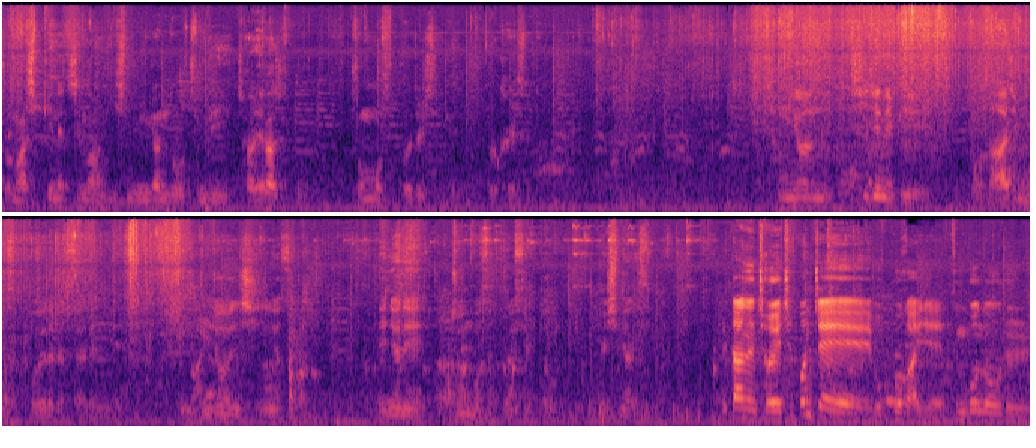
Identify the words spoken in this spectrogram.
좀 아쉽긴 했지만 26년도 준비 잘 해가지고 좋은 모습 보여드릴 수 있게 노력하겠습니다. 작년 시즌에 비해 더 나아진 모습 보여드렸어야 되는데 좀 안 좋은 시즌이었어가지고 내년에 좋은 모습 보일 수 있도록 열심히 하겠습니다. 일단은 저의 첫 번째 목표가 이제 등번호를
